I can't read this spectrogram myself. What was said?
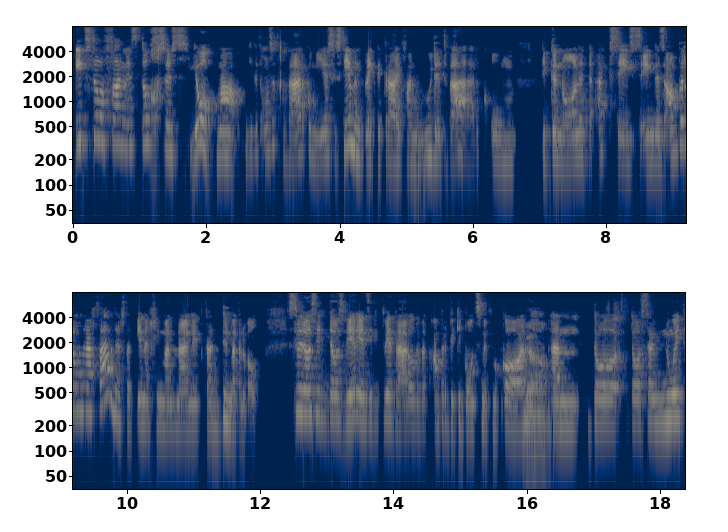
iets daarvan is tog soos ja, maar jy weet ons het gewerk om hier 'n stelsel in plek te kry van hoe dit werk om die kanale te akses en dis amper onregverdig dat enigiemand nou net kan doen wat hulle wil. So daar's daar's weer eens hierdie twee wêrelde wat amper bietjie bots met mekaar. Ja. Ehm um, daar daar sou nooit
